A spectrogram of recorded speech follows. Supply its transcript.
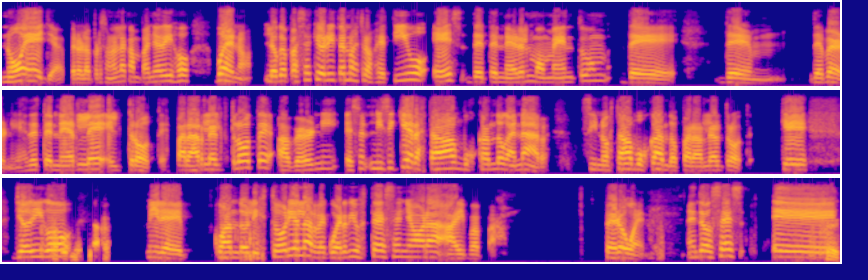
no ella, pero la persona en la campaña dijo, bueno, lo que pasa es que ahorita nuestro objetivo es detener el momentum de, de de Bernie, es detenerle el trote, pararle el trote a Bernie. Eso, ni siquiera estaban buscando ganar, sino estaban buscando pararle al trote. Que yo digo, mire, cuando la historia la recuerde usted, señora, ay papá. Pero bueno, entonces, eh,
